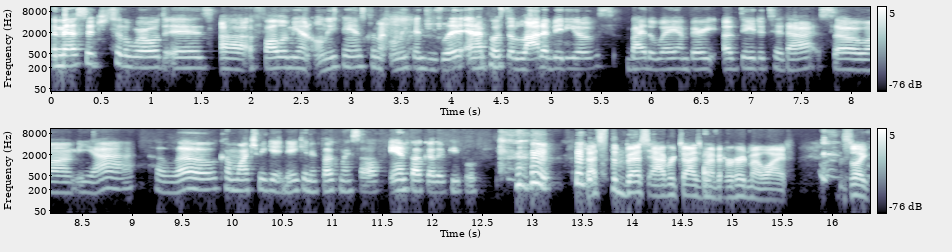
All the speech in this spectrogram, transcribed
The message to the world is uh, follow me on OnlyFans because my OnlyFans is lit. And I post a lot of videos. By the way, I'm very updated to that. So, um, yeah, hello. Come watch me get naked and fuck myself and fuck other people. That's the best advertisement I've ever heard in my life. It's like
